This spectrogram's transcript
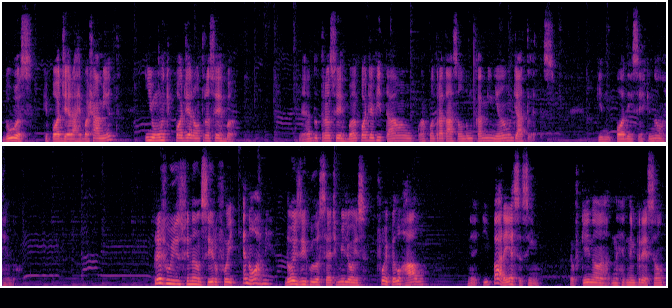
duas que pode gerar rebaixamento e uma que pode gerar um transfer ban. Né? Do transfer ban pode evitar a contratação de um caminhão de atletas que podem ser que não rendam. Prejuízo financeiro foi enorme, 2,7 milhões foi pelo ralo, né? e parece assim, eu fiquei na, na impressão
